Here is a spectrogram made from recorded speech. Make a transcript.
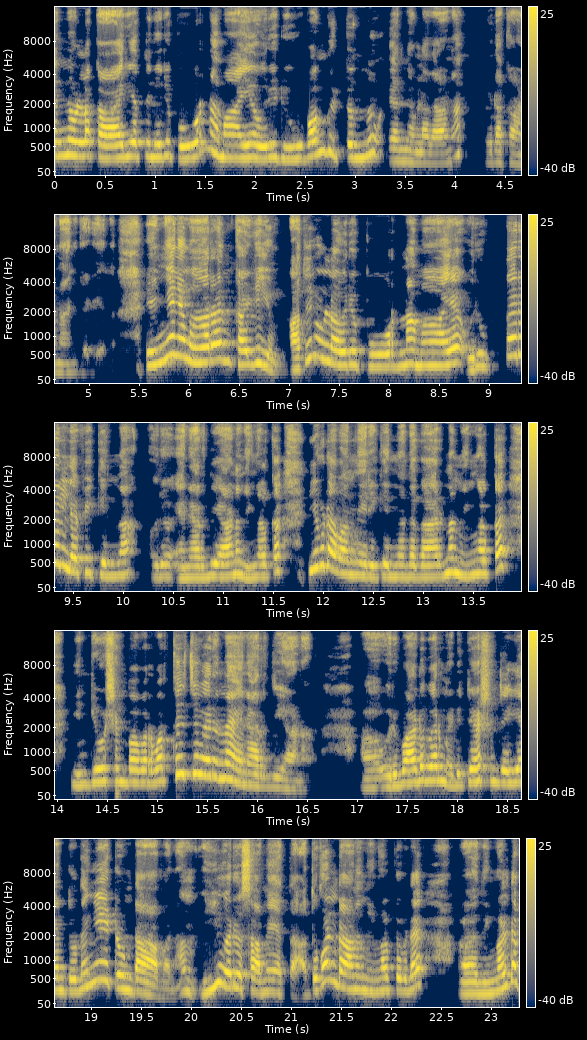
എന്നുള്ള കാര്യത്തിനൊരു പൂർണമായ ഒരു രൂപം കിട്ടുന്നു എന്നുള്ളതാണ് ഇവിടെ കാണാൻ കഴിയുന്നത്. എങ്ങനെ മാറാൻ കഴിയും അതിനുള്ള ഒരു പൂർണമായ ഒരു ഉത്തരം ലഭിക്കുന്ന ഒരു എനർജിയാണ് നിങ്ങൾക്ക് ഇവിടെ വന്നിരിക്കുന്നത്. കാരണം നിങ്ങൾക്ക് ഇൻഡ്യൂഷൻ പവർ വർദ്ധിച്ചു വരുന്ന എനർജിയാണ് ഒരുപാട് പേർ മെഡിറ്റേഷൻ ചെയ്യാൻ തുടങ്ങിയിട്ടുണ്ടാവണം ഈ ഒരു സമയത്ത്. അതുകൊണ്ടാണ് നിങ്ങൾക്കിവിടെ നിങ്ങളുടെ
